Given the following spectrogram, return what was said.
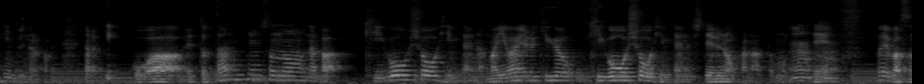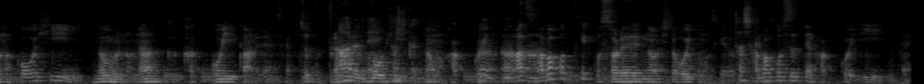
ん。ヒントになるかもしれない。なんか1個は、えっと、単純にそのなんか記号消費みたいな、まあ、いわゆる記号記号消費みたいなのしてるのかなと思って、うんうん。例えばそのコーヒー飲むのなんかかっこいい感あるじゃないですか。ちょっとブラックコーヒー飲むのかっこいいとか、うんうんうん。あとタバコって結構それの人多いと思うんですけどタバコ吸ってるのかっこいいみたい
